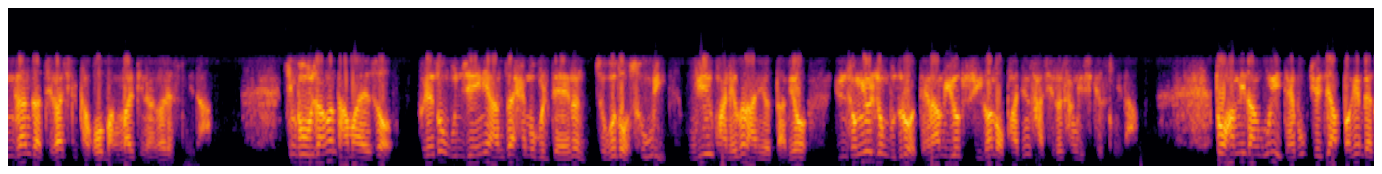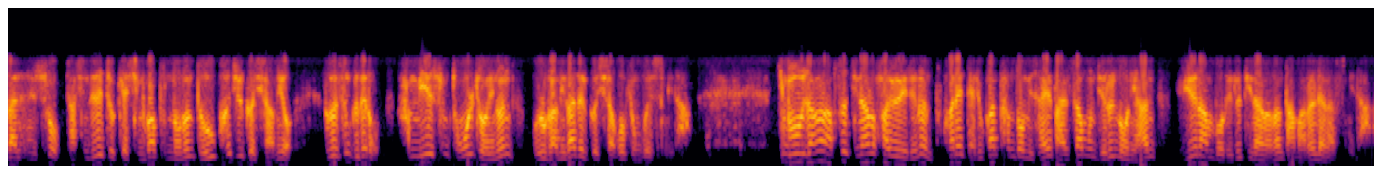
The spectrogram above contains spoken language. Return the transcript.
인간 자체가 싫다고 막말 비난을 했습니다. 김 부부장은 담화에서 그래도 문재인이 앉아 해먹을 때에는 적어도 서울이 우리의 관역은 아니었다며 윤석열 정부 들어 대남 위협 수위가 높아진 사실을 상기시켰습니다. 또 한미 당국이 대북 제재 압박에 매달릴수록 자신들의 적개심과 분노는 더욱 커질 것이라며 그것은 그대로 한미의 숨통을 조이는 올가미가 될 것이라고 경고했습니다. 김 부부장은 앞서 지난 화요일에는 북한의 대륙간 탄도미사일 발사 문제를 논의한 유엔 안보리를 비난하는 담화를 내놨습니다.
